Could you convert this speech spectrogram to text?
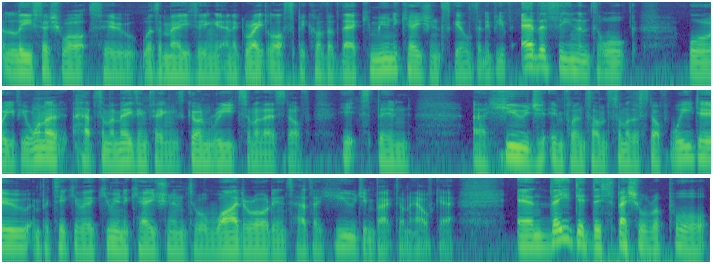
Lisa Schwartz, who was amazing and a great loss because of their communication skills. And if you've ever seen them talk, or if you want to have some amazing things, go and read some of their stuff. It's been a huge influence on some of the stuff we do, in particular communication to a wider audience has a huge impact on healthcare. And they did this special report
